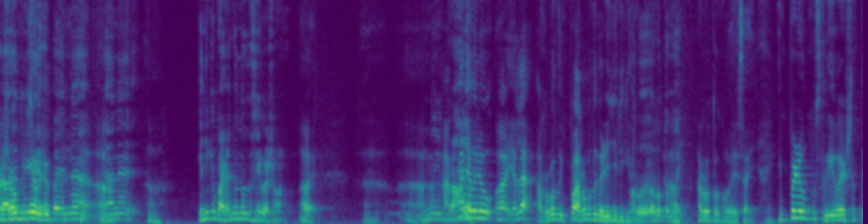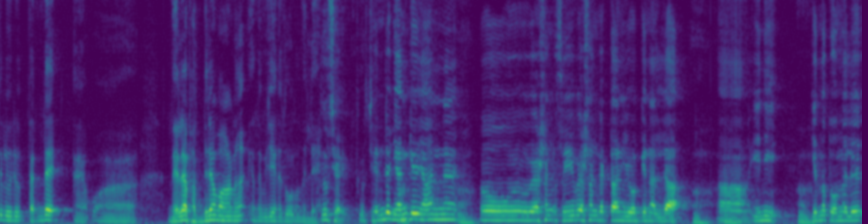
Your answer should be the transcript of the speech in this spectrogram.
വിഷമിപ്പിച്ച ഒരു എന്നെ ഞാൻ എനിക്ക് വഴങ്ങുന്നത് സ്ത്രീവേഷമാണ്. അതെ. അങ്ങനെ ഒരു അല്ല അറുപത് ഇപ്പം അറുപത് കഴിഞ്ഞിരിക്കുന്നു. അറുപത് അറുപത്തൊന്നായി. അറുപത്തൊന്ന് വയസ്സായി. ഇപ്പോഴും സ്ത്രീവേഷത്തിലൊരു തന്റെ നില ഭദ്രമാണ് എന്ന് വിജയന് തോന്നുന്നില്ലേ? തീർച്ചയായും. തീർച്ചയായും. എന്റെ ഞാൻ ഞാൻ വേഷം സ്ത്രീവേഷം കെട്ടാൻ യോഗ്യനല്ല. ഇനി എന്ന തോന്നൽ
